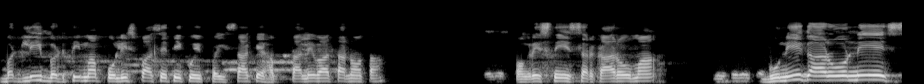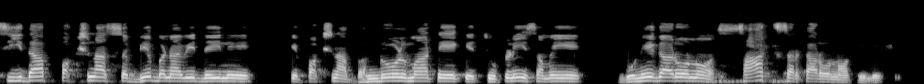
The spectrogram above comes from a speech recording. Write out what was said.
બદલી બઢતીમાં પોલીસ પાસેથી કોઈ પૈસા કે હપ્તા લેવાતા નહોતા. કોંગ્રેસની સરકારોમાં ગુનેગારોને સીધા પક્ષના સભ્ય બનાવી દઈને કે પક્ષના ભંડોળ માટે કે ચૂંટણી સમયે ગુનેગારોનો સાથ સરકારો નહોતી લેતી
